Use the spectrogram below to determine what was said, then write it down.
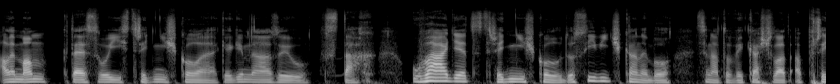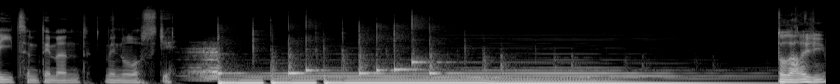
ale mám k té svojí střední škole, ke gymnáziu vztah uvádět střední školu do CV nebo se na to vykašlat a přejít sentiment minulosti. To záleží.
